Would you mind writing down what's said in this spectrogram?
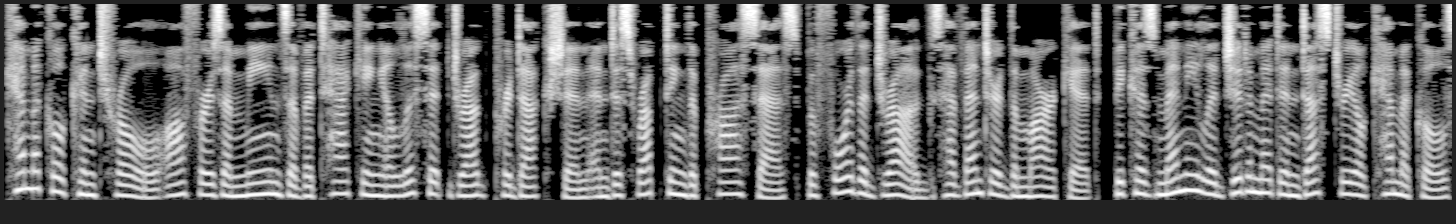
Chemical control offers a means of attacking illicit drug production and disrupting the process before the drugs have entered the market, because many legitimate industrial chemicals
